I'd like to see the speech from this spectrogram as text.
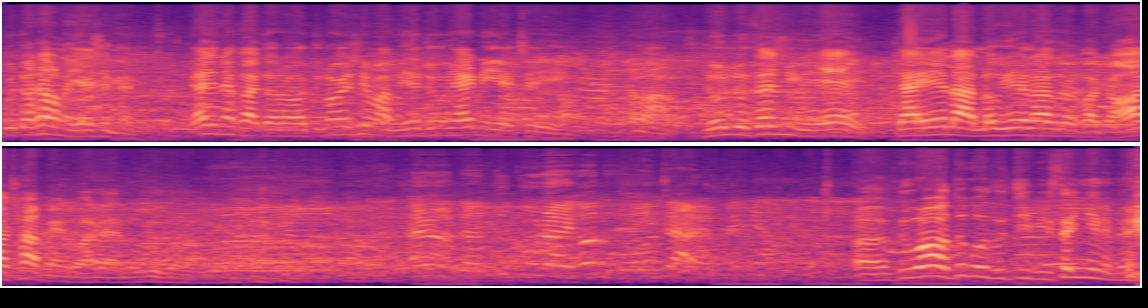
ကိုတော်ထောက်နဲ့ရိုက်ချင်တယ်ရိုက်ချင်တဲ့ခါကျတော့ကျွန်တော်ရှိမှမြေကျုံရိုက်နေတဲ့အချိန်အဲ့မှာလိုလိုသက်ရှိရဲကြာရဲလားလုံရဲလားဆိုတော့ကတော့အားချမယ်သွားတယ်လို့ပြောတာအဲ့တော့ဒါသူကိုယ်တိုင်ကသဘောကျတယ်အဲသူကသူ့ကိုယ်သူကြည့်ပြီးစိတ်ညစ်နေမယ်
